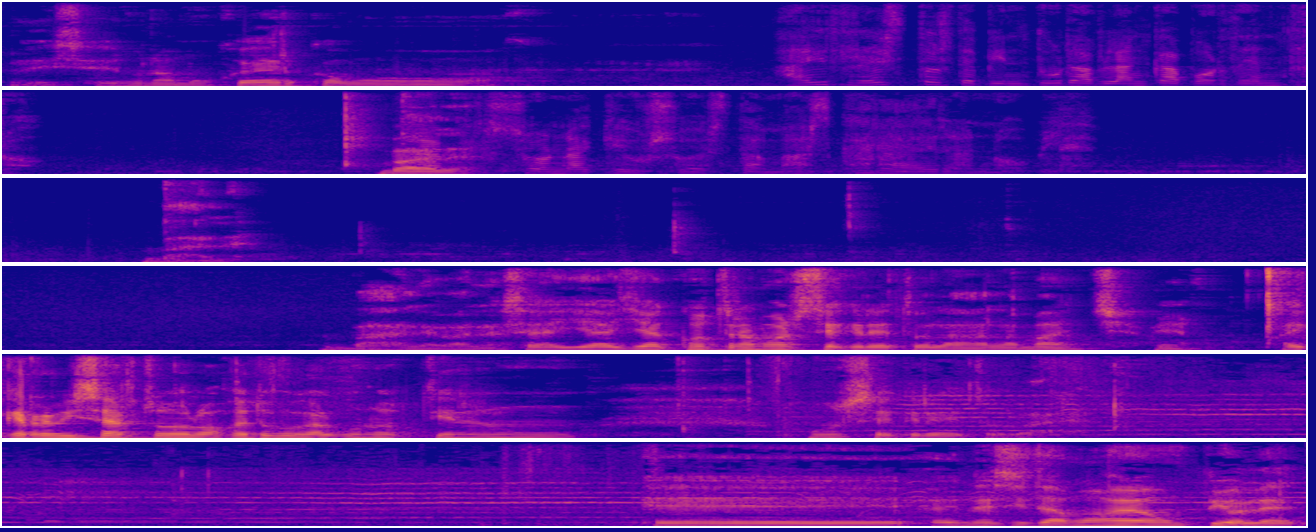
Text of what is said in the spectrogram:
dice una mujer como... Hay restos de pintura blanca por dentro. Vale. La persona que usó esta máscara era noble. Vale. Vale, vale. O sea, ya, ya encontramos el secreto, la, la mancha. Bien. Hay que revisar todos los objetos porque algunos tienen un, un secreto. Vale. Eh, necesitamos un piolet.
